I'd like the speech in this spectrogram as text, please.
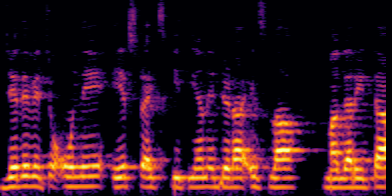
ਜਿਹਦੇ ਵਿੱਚ ਉਹਨੇ 에ਅਰ ਸਟ੍ਰਾਈਕਸ ਕੀਤੀਆਂ ਨੇ, ਜਿਹੜਾ ਇਸਲਾ ਮਾਗਾਰੀਟਾ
